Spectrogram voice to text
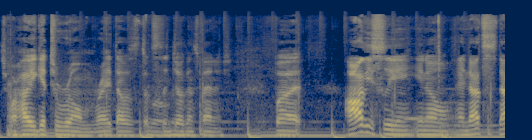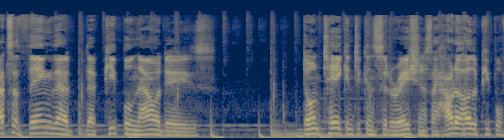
True. or how you get to Rome, right? That was that's the joke yeah. in Spanish. But obviously, you know, and that's that's a thing that that people nowadays don't take into consideration. It's like how do other people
